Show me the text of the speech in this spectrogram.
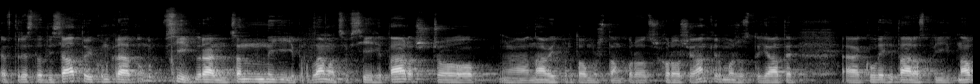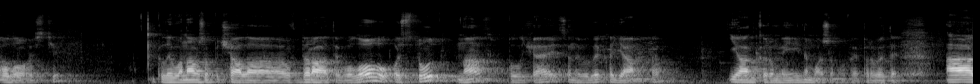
F310 і конкретно. Ну, всі реально, це не її проблема, це всі гітар, що е, навіть при тому, що там хороший анкер може стояти, е, коли гітара стоїть на вологості. Коли вона вже почала вбирати вологу, ось тут у нас виходить невелика ямка. І анкером ми її не можемо виправити. А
